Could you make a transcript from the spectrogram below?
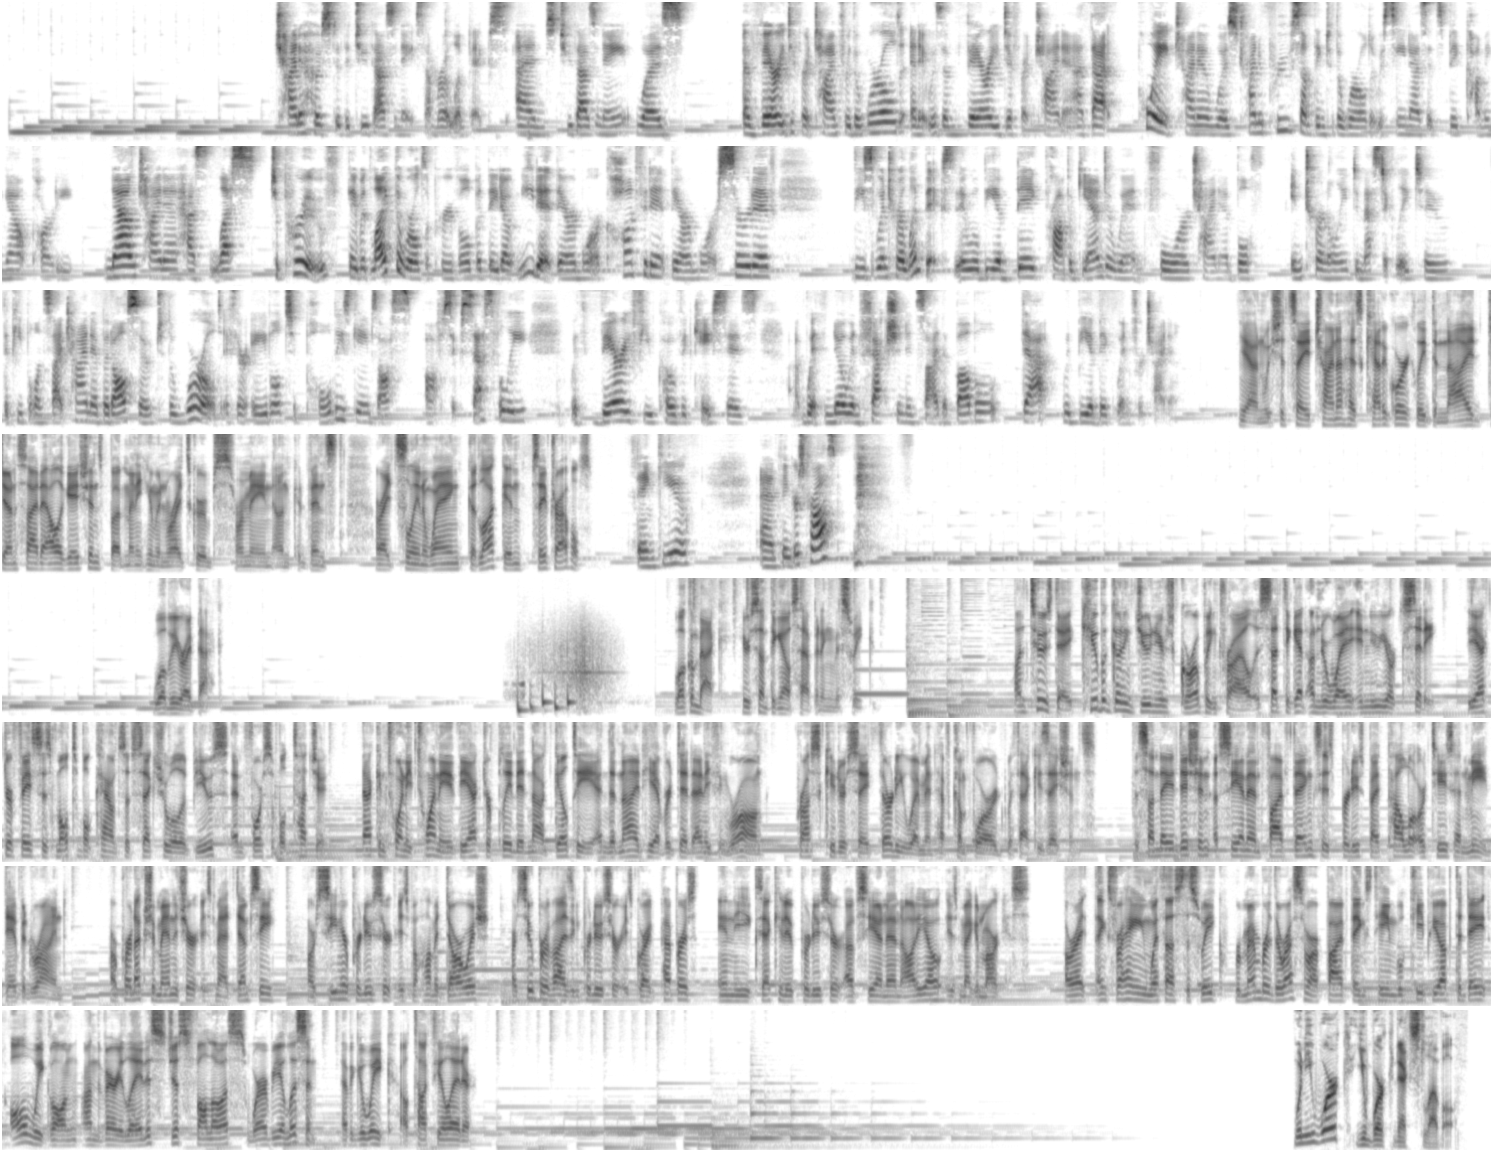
China hosted the 2008 Summer Olympics, and 2008 was a very different time for the world, and it was a very different China. At that point, China was trying to prove something to the world. It was seen as its big coming out party. Now, China has less to prove. They would like the world's approval, but they don't need it. They are more confident, they are more assertive. These Winter Olympics, they will be a big propaganda win for China, both internally, domestically, to the people inside China, but also to the world if they're able to pull these games off, off successfully with very few COVID cases, uh, with no infection inside the bubble, that would be a big win for China. Yeah, and we should say China has categorically denied genocide allegations, but many human rights groups remain unconvinced. All right, Selina Wang, good luck and safe travels. Thank you. And fingers crossed. we'll be right back. Welcome back. Here's something else happening this week. On Tuesday, Cuba Gooding Jr.'s groping trial is set to get underway in New York City. The actor faces multiple counts of sexual abuse and forcible touching. Back in 2020, the actor pleaded not guilty and denied he ever did anything wrong. Prosecutors say 30 women have come forward with accusations. The Sunday edition of CNN 5 Things is produced by Paolo Ortiz and me, David Rind. Our production manager is Matt Dempsey. Our senior producer is Mohammed Darwish. Our supervising producer is Greg Peppers. And the executive producer of CNN Audio is Megan Marcus. All right, thanks for hanging with us this week. Remember, the rest of our Five Things team will keep you up to date all week long on the very latest. Just follow us wherever you listen. Have a good week. I'll talk to you later. When you work, you work next level.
